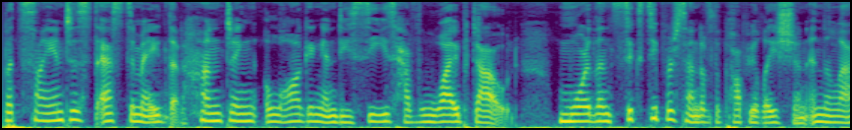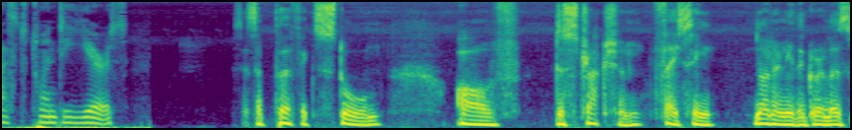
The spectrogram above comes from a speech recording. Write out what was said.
but scientists estimate that hunting, logging, and disease have wiped out more than 60% of the population in the last 20 years. It's a perfect storm of destruction facing not only the gorillas,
